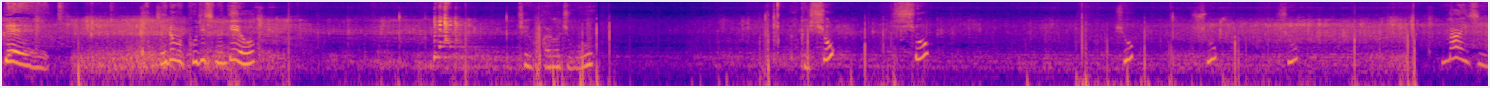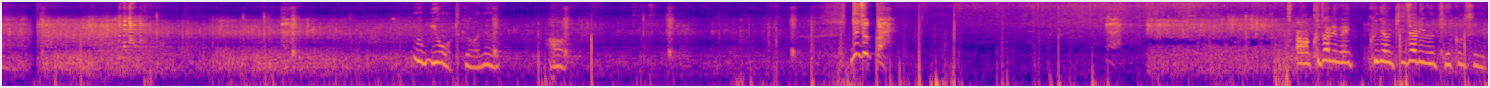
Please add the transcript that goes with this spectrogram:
이렇게. 자, 이러면 곧 있으면 깨요. 자, 이거 밟아주고. 이렇게 쇼, 쇼, 쇼, 쇼, 쇼. 나이스. 이거, 이거 어떻게 가냐? 아. 늦었다! 아, 그그 그냥 기다리면 될 것을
